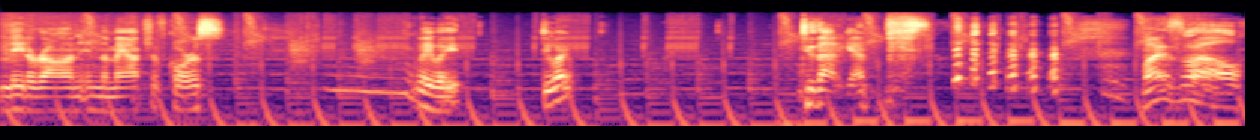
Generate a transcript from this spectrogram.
later on in the match, of course. Wait, wait. Do I? Do that again. Might as well.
